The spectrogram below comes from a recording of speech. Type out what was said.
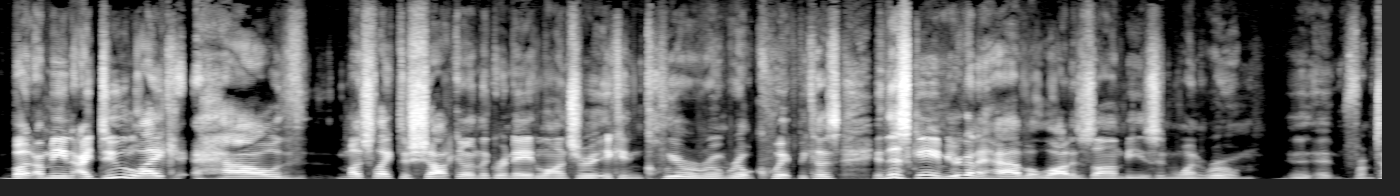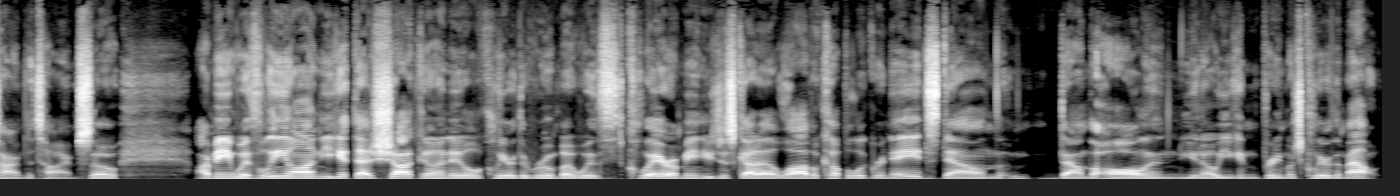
But I mean, I do like how, much like the shotgun, the grenade launcher, it can clear a room real quick because in this game, you're going to have a lot of zombies in one room uh, uh, from time to time. So, I mean, with Leon, you get that shotgun, it'll clear the room. But with Claire, I mean, you just got to lob a couple of grenades down down the hall, and you know you can pretty much clear them out.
